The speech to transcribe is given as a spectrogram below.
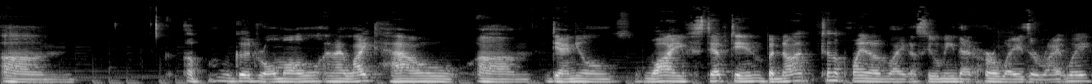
um, a good role model. And I liked how um, Daniel's wife stepped in, but not to the point of like assuming that her way is the right way,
